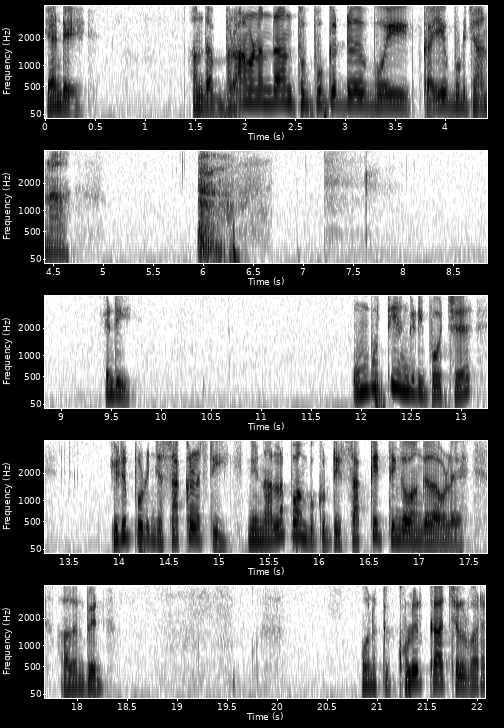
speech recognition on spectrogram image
ஏண்டி அந்த பிராமணன் தான் துப்புக்கட்டு போய் கையை பிடிச்சானா ஏண்டி உம்புத்தி அங்கடி எங்கடி போச்சு? இடுப்பொடிஞ்ச சக்களத்தி நீ நல்ல பாம்பு குட்டி சக்கை திங்க வாங்குது அவளே அதன் பின் உனக்கு குளிர்காய்ச்சல் வர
